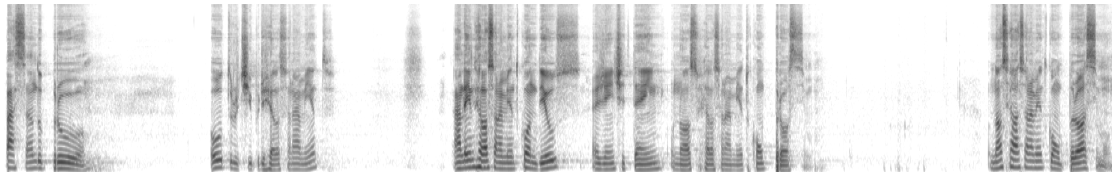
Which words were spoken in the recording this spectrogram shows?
passando para o outro tipo de relacionamento. Além do relacionamento com Deus, a gente tem o nosso relacionamento com o próximo. O nosso relacionamento com o próximo,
